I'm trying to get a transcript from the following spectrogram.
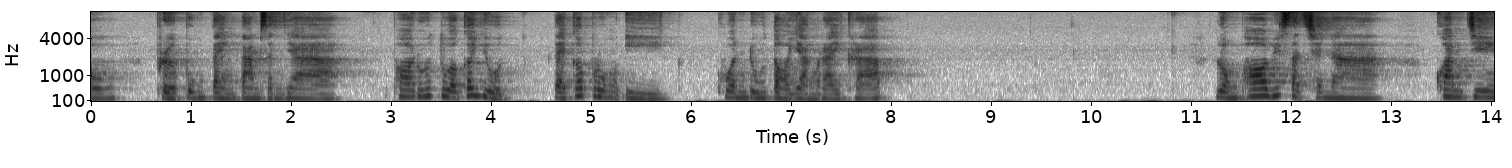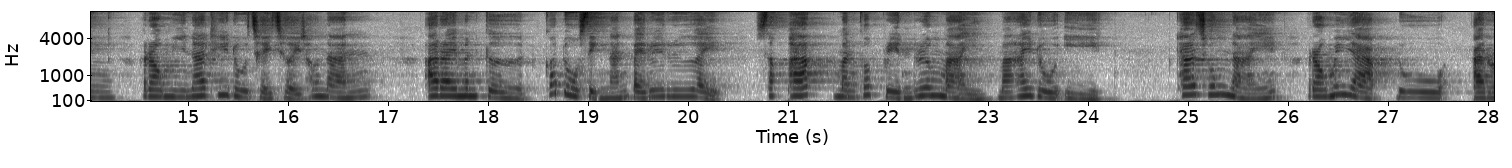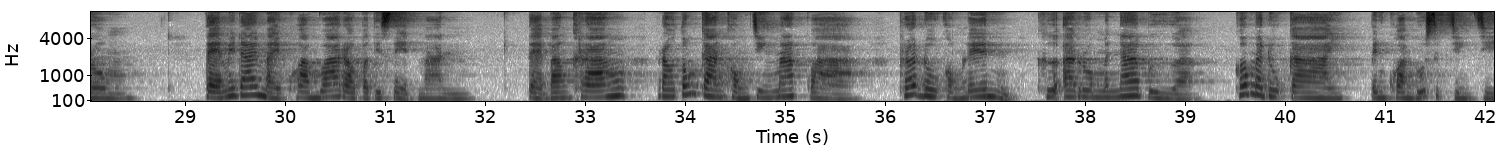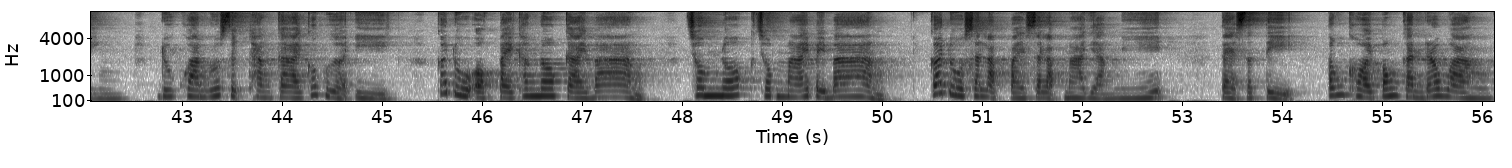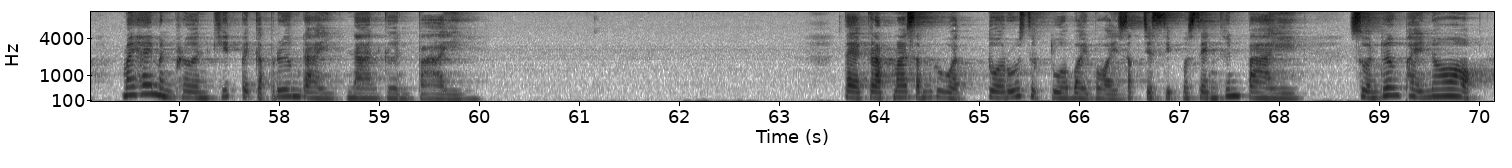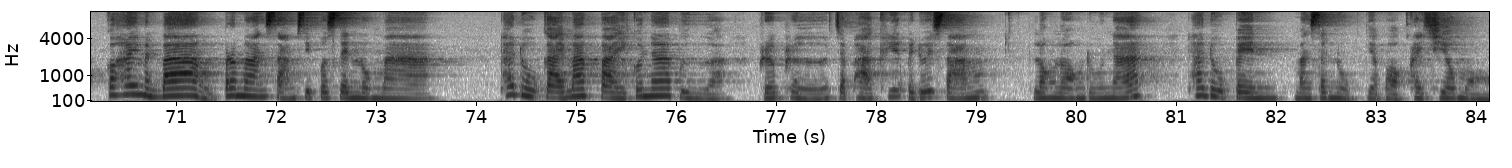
เผลอปรุงแต่งตามสัญญา พอรู้ตัวก็หยุด แต่ก็ปรุงอีก ควรดูต่ออย่างไรครับ หลวงพ่อวิสัชนา ความจริงเรามีหน้าที่ดูเฉยๆเท่านั้น อะไรมันเกิดก็ดูสิ่งนั้นไปเรื่อยๆ สักพักมันก็เปลี่ยนเรื่องใหม่มาให้ดูอีก ถ้าช่วงไหนเราไม่อยากดูอารมณ์ แต่ไม่ได้หมายความว่าเราปฏิเสธมัน แต่บางครั้งเราต้องการของจริงมากกว่า เพราะดูของเล่นคืออารมณ์มันน่าเบื่อ ก็มาดูกาย เป็นความรู้สึกจริง ๆ ดูความรู้สึกทางกายก็เบื่ออีก ก็ดูออกไปข้างนอกกายบ้าง ชมนกชมไม้ไปบ้าง ก็ดูสลับไปสลับมาอย่างนี้ แต่สติต้องคอยป้องกันระวัง ไม่ให้มันเพลินคิดไปกับเรื่องใดนานเกินไป แต่กลับมาสำรวจตัวรู้สึกตัวบ่อยๆ สัก 70%ขึ้นไป ส่วนเรื่องภายนอก ก็ให้มันบ้างประมาณ 30%ลงมา ถ้าดูกายมากไปก็น่าเบื่อ เผลอๆ จะพาเครียดไปด้วยซ้ำ ลองลองดูนะ ถ้าดูเป็นมันสนุกอย่าบอกใครเชียวหมอ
